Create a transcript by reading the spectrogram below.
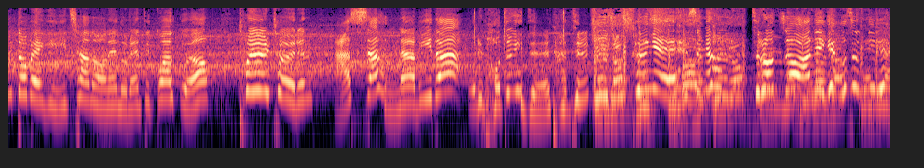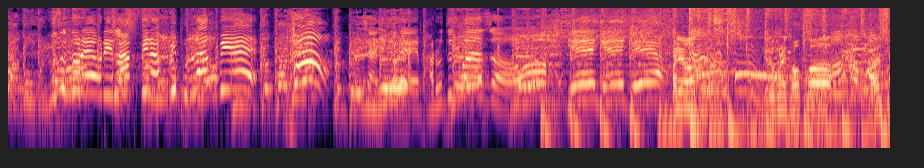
진또배기 이찬원의 노래 듣고 왔고요. 토요일 토요일은 아싸 흥나비다. 우리 버둥이들 다들 흥에 했으면 들었죠. 아니 이게 무슨 일이야? 무슨 노래? 우리 락비 락비 블락비의 허자이 노래 바로 듣고 와야죠 예예예. 안녕하세요. 여러분의 덕화 다시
